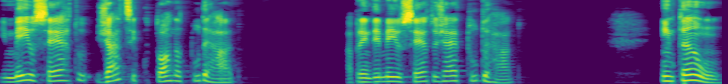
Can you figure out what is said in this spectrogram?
E meio certo já se torna tudo errado. Aprender meio certo já é tudo errado. Então,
